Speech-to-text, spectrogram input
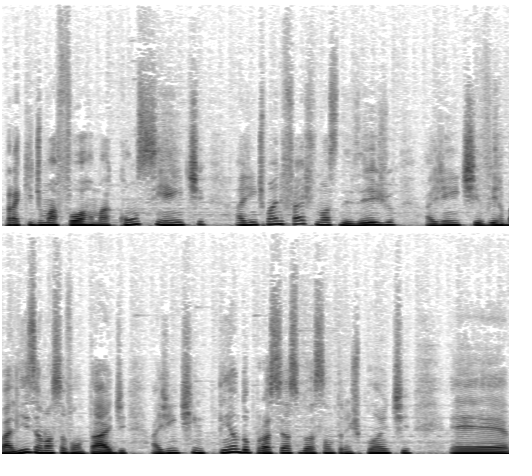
para que de uma forma consciente a gente manifeste o nosso desejo, a gente verbalize a nossa vontade, a gente entenda o processo do ação transplante. É...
